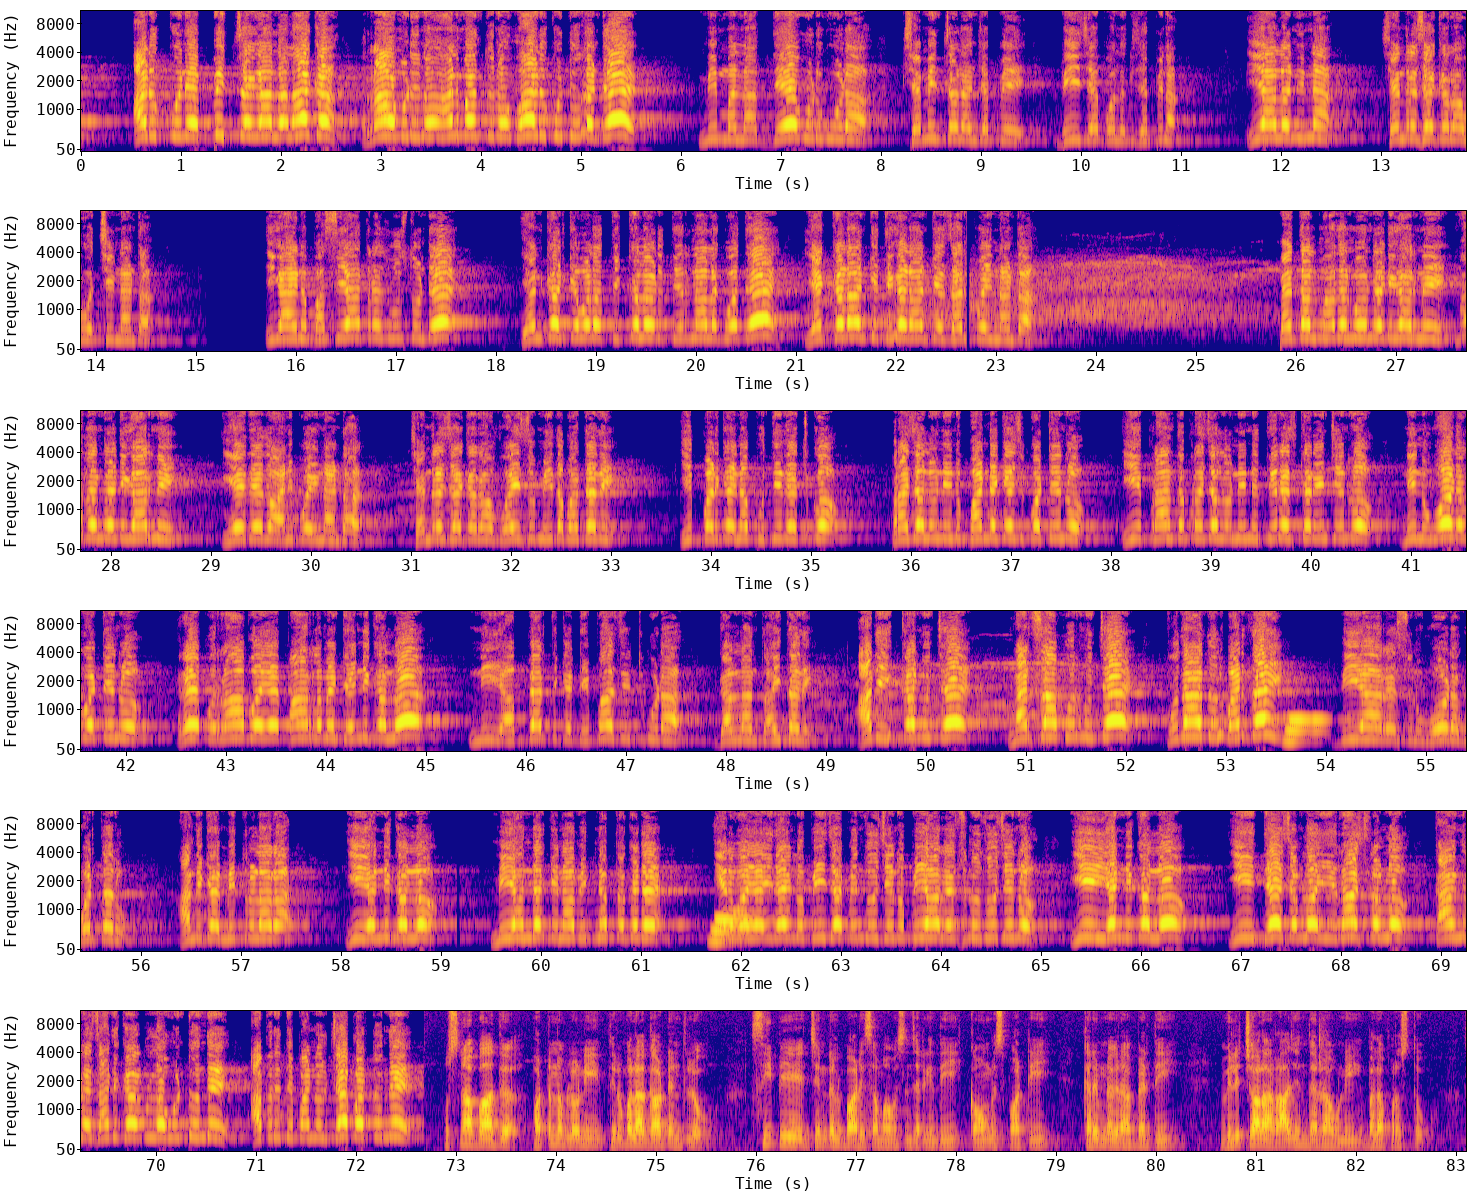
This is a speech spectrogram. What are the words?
అడుక్కునే బిచ్చగాళ్ళలాగా రాముడినో హనుమంతునో వాడుకుంటురంటే మిమ్మల్ని దేవుడు కూడా క్షమించడని చెప్పి బీజేపీ వాళ్ళకి చెప్పిన. ఇవాళ నిన్న చంద్రశేఖరరావు వచ్చిండంట. ఇక ఆయన బస్సు యాత్ర చూస్తుంటే వెనకడికి ఎవడో తిక్కలోడు తిరణాలకు పోతే ఎక్కడానికి దిగడానికే సరిపోయిందంట. పెద్దలు మదన్ మోహన్ రెడ్డి గారిని మదన్ రెడ్డి గారిని ఏదేదో అనిపోయిందంట. చంద్రశేఖరరావు వయసు మీద పడ్డది. ఇప్పటికైనా బుద్ధి తెచ్చుకో. ప్రజలు నిన్ను బండకేసి కొట్టిండ్రు. ఈ ప్రాంత ప్రజలు నిన్ను తిరస్కరించిండ్రు. నిన్ను ఓడగొట్టినరు రేపు రాబోయే పార్లమెంట్ ఎన్నికల్లో నీ అభ్యర్థికి డిపాజిట్ కూడా గల్లంత అవుతుంది అది ఇక్కడ నుంచే నర్సాపూర్ నుంచే పునాదులు పడతాయి. బీఆర్ఎస్ను ఓడగొడతారు. అందుకే మిత్రులారా ఈ ఎన్నికల్లో మీ అందరికీ నా విజ్ఞప్తి ఒకటే. ఇరవై ఐదేళ్ళు బీజేపీని చూసిండ్రు బీఆర్ఎస్ను చూసిండ్రు. ఈ ఎన్నికల్లో ఈ దేశంలో ఈ రాష్ట్రంలో కాంగ్రెస్ అధికారంలో ఉంటుంది అభివృద్ధి పనులు చేపడుతుంది. హుస్నాబాద్ పట్టణంలోని తిరుమల గార్డెన్లో సిపిఐ జనరల్ బాడీ సమావేశం జరిగింది. కాంగ్రెస్ పార్టీ కరీంనగర్ అభ్యర్థి వెలిచాల రాజేందర్ రావుని బలపరుస్తూ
